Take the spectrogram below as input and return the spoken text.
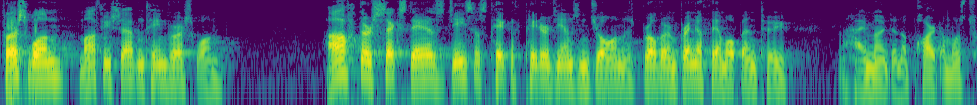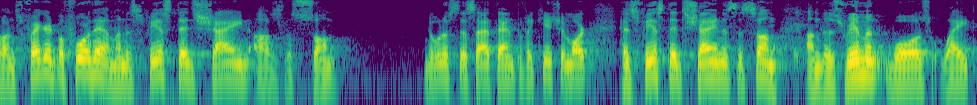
Verse 1, Matthew 17, verse 1. After six days, Jesus taketh Peter, James, and John, his brother, and bringeth them up into a high mountain apart, and was transfigured before them, and his face did shine as the sun. Notice this identification mark. His face did shine as the sun, and his raiment was white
